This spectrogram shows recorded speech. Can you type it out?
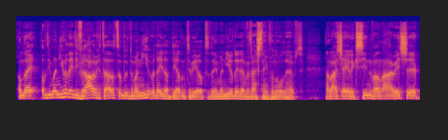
Omdat je, op die manier waarop je die verhalen vertelt, op de manier waarop je dat deelt in de wereld, de manier waarop je daar bevestiging van nodig hebt, dan laat je eigenlijk zien van, ah, weet je,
